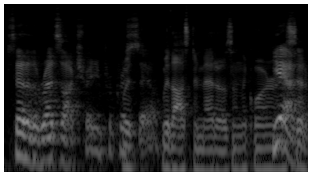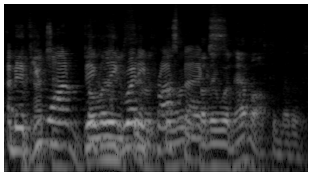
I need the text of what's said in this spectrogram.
instead of the Red Sox trading for Chris with, Sale? with Austin Meadows in the corner. yeah, instead of I mean, if you want big But league did you ready say? They would- prospects, but they wouldn't have Austin Meadows.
